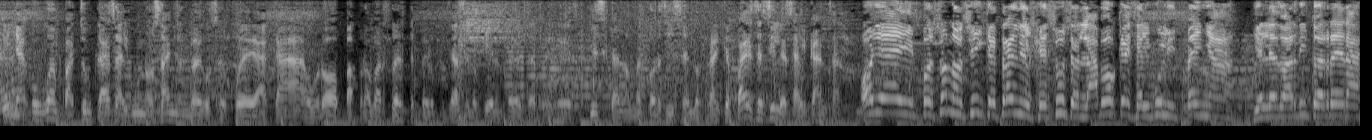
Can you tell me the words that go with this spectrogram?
que ya jugó en Pachuca hace algunos años, luego se fue acá a Europa a probar suerte, pero pues ya se lo quieren traer de regreso. Dice que a lo mejor sí se lo traen, que parece sí les alcanza. Oye, y pues uno sí que traen el Jesús en la boca, es el Bullet Peña y el Eduardito Herrera,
